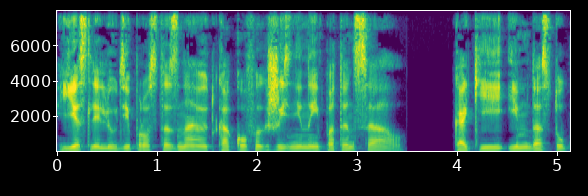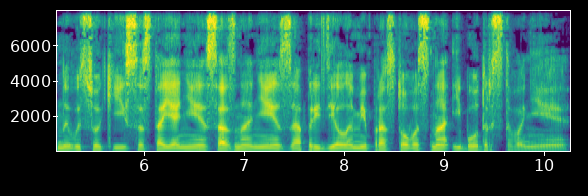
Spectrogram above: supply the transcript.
Если люди просто знают, каков их жизненный потенциал, какие им доступны высокие состояния сознания за пределами простого сна и бодрствования,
